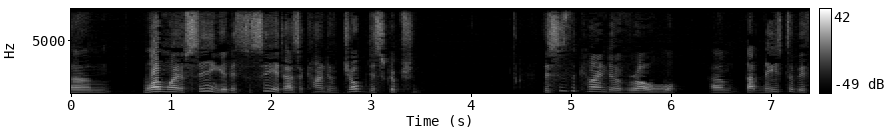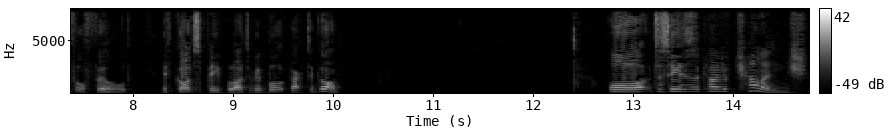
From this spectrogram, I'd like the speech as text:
Um, one way of seeing it is to see it as a kind of job description. This is the kind of role um, that needs to be fulfilled if God's people are to be brought back to God. Or to see it as a kind of challenge.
